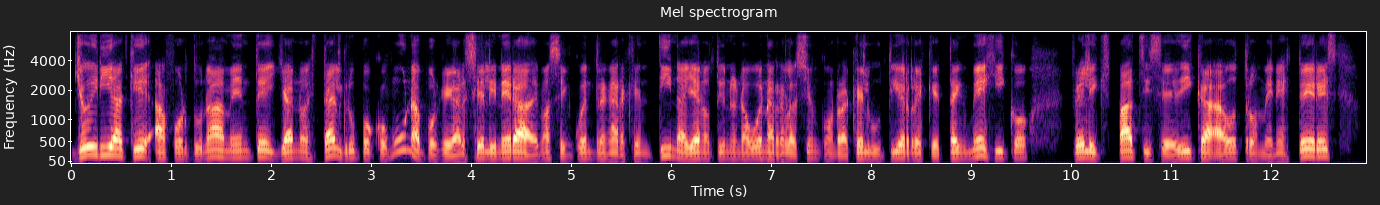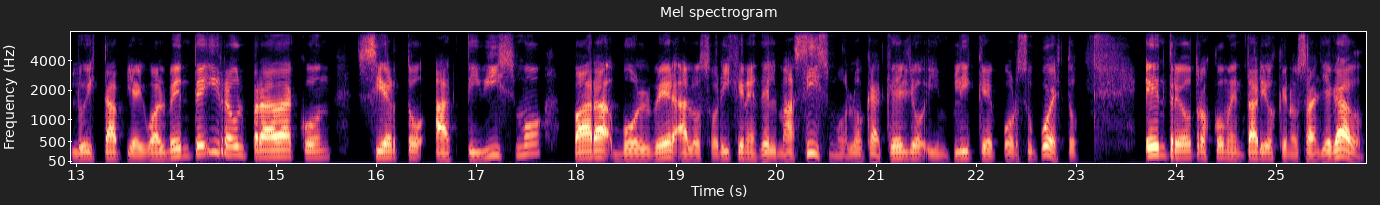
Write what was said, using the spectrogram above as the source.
yo diría que afortunadamente ya no está el grupo Comuna, porque García Linera además se encuentra en Argentina, ya no tiene una buena relación con Raquel Gutiérrez, que está en México. Félix Pazzi se dedica a otros menesteres, Luis Tapia igualmente, y Raúl Prada con cierto activismo para volver a los orígenes del masismo, lo que aquello implique, por supuesto entre otros comentarios que nos han llegado.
